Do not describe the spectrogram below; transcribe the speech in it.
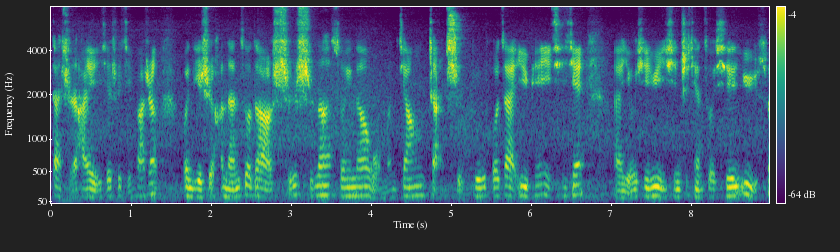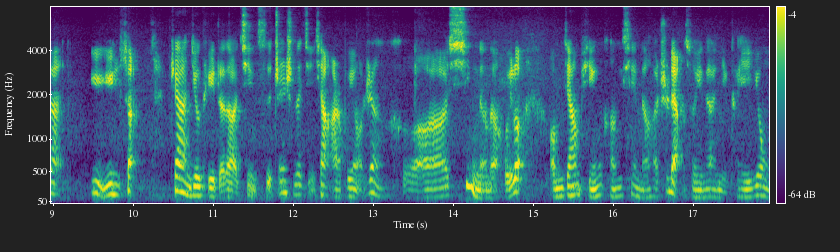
但是还有一些事情发生，问题是很难做到实时呢，所以呢，我们将展示如何在预编译期间，呃，游戏运行之前做些预算预运算，这样你就可以得到近似真实的景象，而不用任何性能的回落。我们将平衡性能和质量，所以呢，你可以用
